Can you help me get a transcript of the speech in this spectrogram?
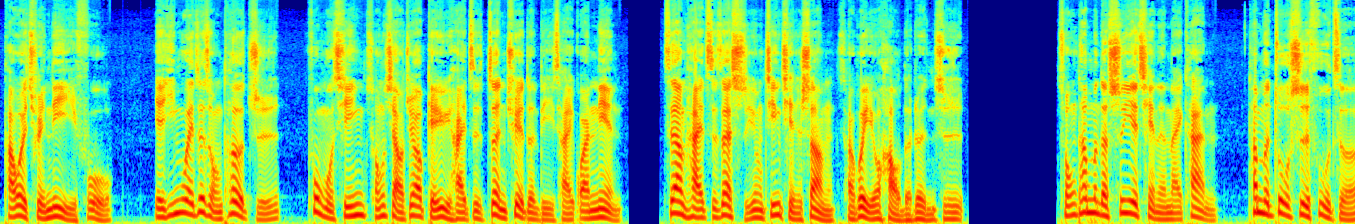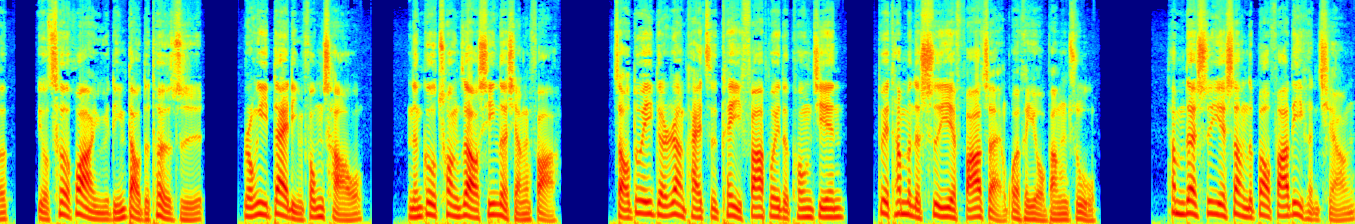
他会全力以赴。也因为这种特质。父母亲从小就要给予孩子正确的理财观念，这样孩子在使用金钱上才会有好的认知。从他们的事业潜能来看，他们做事负责，有策划与领导的特质，容易带领风潮，能够创造新的想法。找对一个让孩子可以发挥的空间，对他们的事业发展会很有帮助。他们在事业上的爆发力很强，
